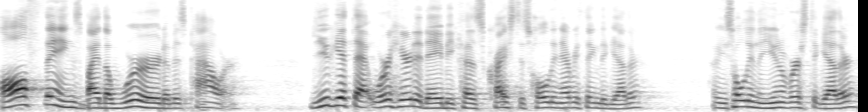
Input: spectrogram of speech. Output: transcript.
all things by the word of His power. Do you get that we're here today because Christ is holding everything together? He's holding the universe together.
